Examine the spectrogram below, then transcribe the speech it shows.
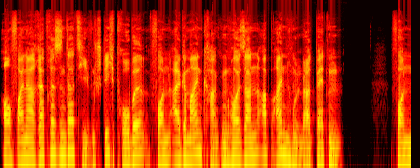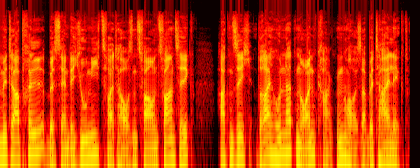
auf einer repräsentativen Stichprobe von Allgemeinkrankenhäusern ab 100 Betten. Von Mitte April bis Ende Juni 2022 hatten sich 309 Krankenhäuser beteiligt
